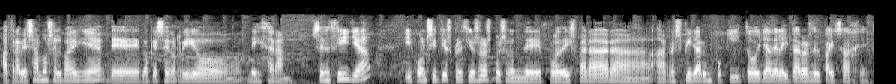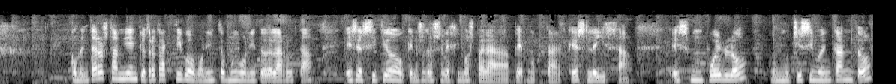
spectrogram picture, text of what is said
Atravesamos el valle de lo que es el río de Izarán. Sencilla y con sitios preciosos pues donde podéis parar a, a respirar un poquito y a deleitaros del paisaje. Comentaros también que otro atractivo bonito, muy bonito de la ruta es el sitio que nosotros elegimos para pernoctar, que es Leiza. Es un pueblo con muchísimo encanto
